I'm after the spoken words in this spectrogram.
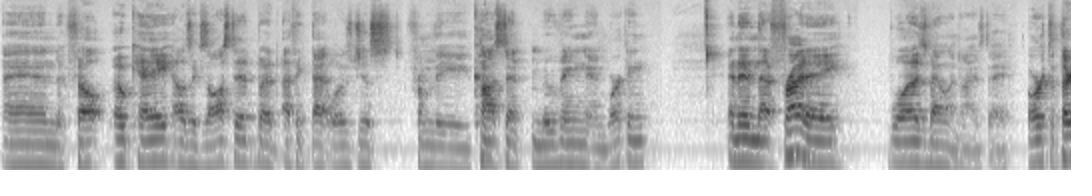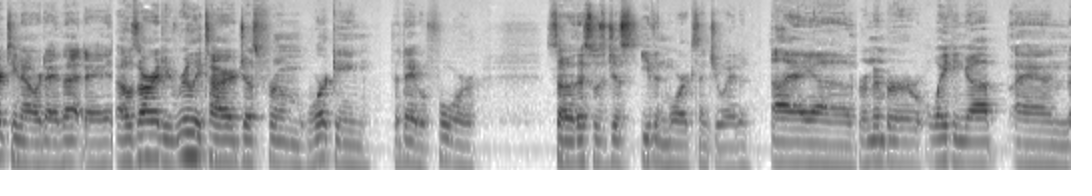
and felt okay. I was exhausted, but I think that was just from the constant moving and working. And then that Friday was Valentine's Day. I worked a 13 hour day that day. I was already really tired just from working the day before. So this was just even more accentuated. I uh, remember waking up and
